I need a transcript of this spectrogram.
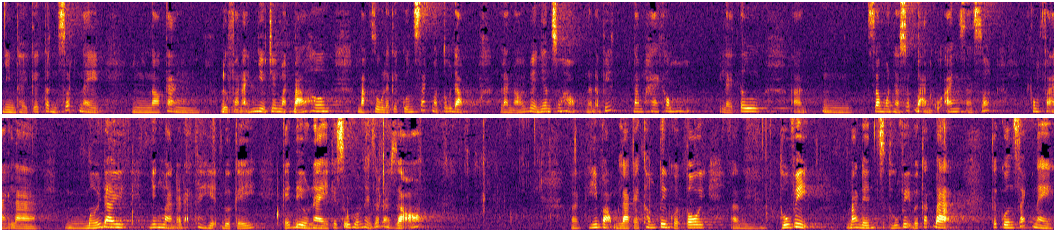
nhìn thấy cái tần suất này ừ, nó càng được phản ánh nhiều trên mặt báo hơn. Mặc dù là cái cuốn sách mà tôi đọc là nói về nhân số học nó đã viết năm 2004 à, ừ, do một nhà xuất bản của Anh sản xuất. Không phải là mới đây nhưng mà nó đã thể hiện được cái cái điều này cái xu hướng này rất là rõ. Và hy vọng là cái thông tin của tôi um, thú vị mang đến sự thú vị với các bạn cái cuốn sách này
